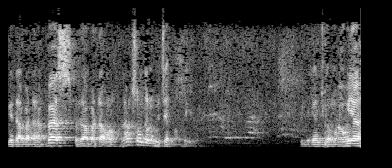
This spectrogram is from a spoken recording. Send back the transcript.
minta pada Abbas berdoa pada Allah langsung turun hujan waktu itu. Demikian juga Muawiyah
